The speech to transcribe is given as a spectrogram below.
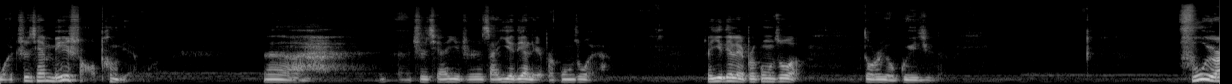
我之前没少碰见过。嗯，之前一直在夜店里边工作呀，这夜店里边工作都是有规矩的，服务员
